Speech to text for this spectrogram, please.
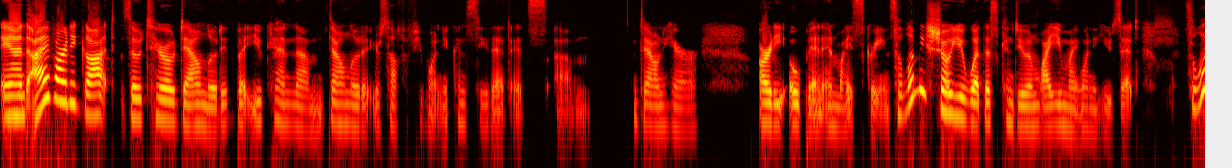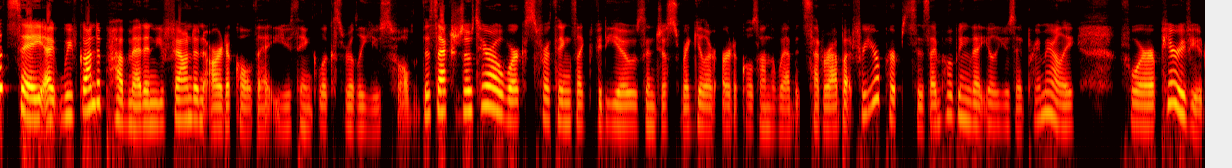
And I've already got Zotero downloaded, but you can um, download it yourself if you want. You can see that it's um, down here already open in my screen. So let me show you what this can do and why you might want to use it. So let's say I, we've gone to PubMed and you found an article that you think looks really useful. This actually Zotero works for things like videos and just regular articles on the web, etc. But for your purposes, I'm hoping that you'll use it primarily for peer-reviewed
